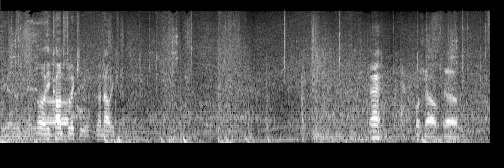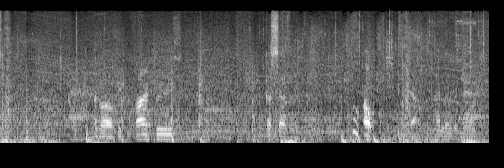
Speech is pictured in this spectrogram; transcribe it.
me here, isn't he? No, he can't Uh, flick you. No, now he can. Eh. Watch out, yeah. I got 55 boost. Got seven. Oh. Yeah. I had a little bit more.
